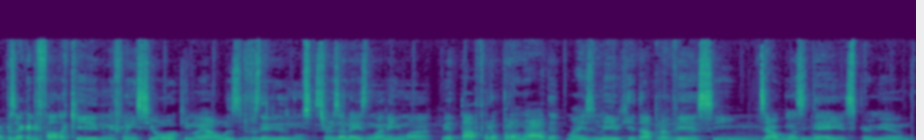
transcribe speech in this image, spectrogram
Apesar que ele fala que não influenciou, que não é os livros dele, não, Senhor dos Anéis, não é nenhuma metáfora para nada, mas meio que dá para ver, assim, algumas ideias permeando.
